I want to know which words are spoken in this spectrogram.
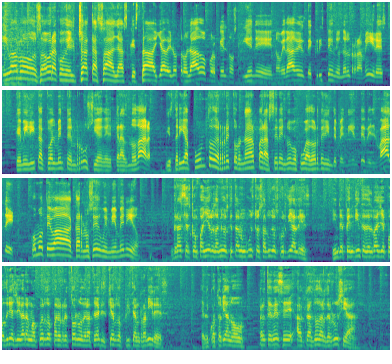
Y vamos ahora con el Chaca Salas, que está ya del otro lado, porque él nos tiene novedades de Cristian Leonel Ramírez, que milita actualmente en Rusia, en el Krasnodar, y estaría a punto de retornar para ser el nuevo jugador del Independiente del Valle. ¿Cómo te va, Carlos Edwin? Bienvenido. Gracias, compañeros, amigos, ¿qué tal? Un gusto, saludos cordiales. Independiente del Valle podría llegar a un acuerdo para el retorno del lateral izquierdo Cristian Ramírez. El ecuatoriano pertenece al Krasnodar de Rusia.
